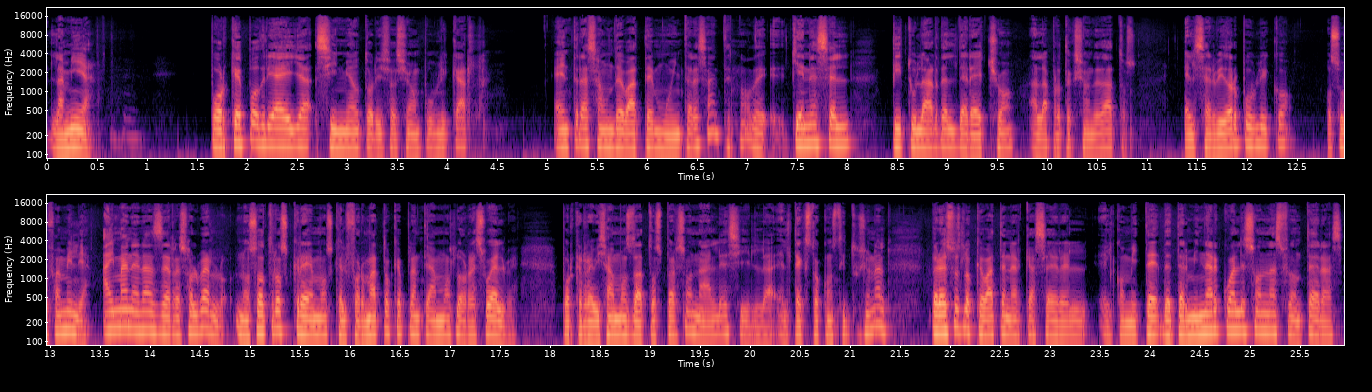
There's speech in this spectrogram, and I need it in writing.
la mía. ¿Por qué podría ella, sin mi autorización, publicarla? Entras a un debate muy interesante, ¿no? De quién es el titular del derecho a la protección de datos el servidor público o su familia. Hay maneras de resolverlo. Nosotros creemos que el formato que planteamos lo resuelve, porque revisamos datos personales y el texto constitucional. Pero eso es lo que va a tener que hacer el, el comité, determinar cuáles son las fronteras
